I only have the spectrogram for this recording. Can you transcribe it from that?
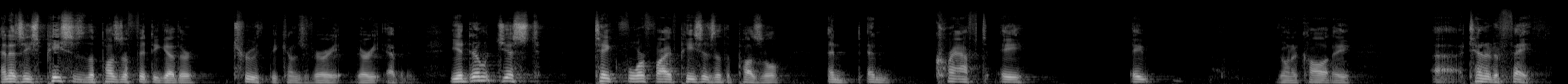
And as these pieces of the puzzle fit together, truth becomes very, very evident. You don't just take four or five pieces of the puzzle and, and craft a, a you want to call it a uh, tenet of faith.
